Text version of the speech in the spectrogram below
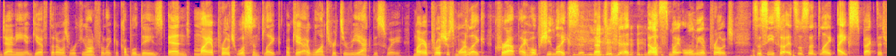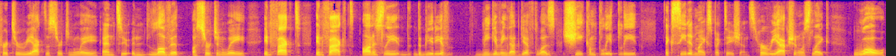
Dani a gift that I was working on for like a couple of days. And my approach wasn't like, okay, I want her to react this way. My approach was more like, crap, I hope she likes it. That was it. that was my only approach. So, see, so it wasn't like I expected her to react a certain way and to and love it a certain way. In fact, in fact, honestly, th- the beauty of me giving that gift was she completely exceeded my expectations. Her reaction was like, whoa.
